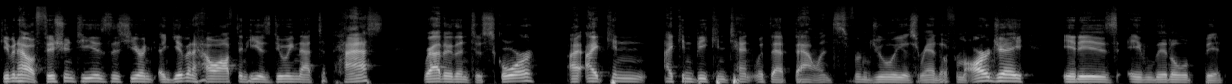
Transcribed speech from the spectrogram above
given how efficient he is this year and, and given how often he is doing that to pass rather than to score, I, I, can I can be content with that balance from Julius Randle. From RJ, it is a little bit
